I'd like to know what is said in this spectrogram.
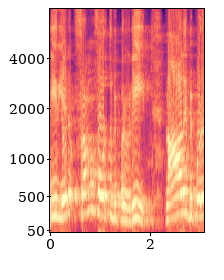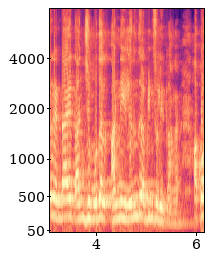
period from fourth February நாலு பிப்ரவரி ரெண்டாயிரத்தி அஞ்சு முதல் அன்னியிலிருந்து அப்படின்னு சொல்லியிருக்காங்க. அப்போ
